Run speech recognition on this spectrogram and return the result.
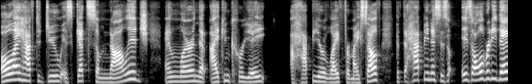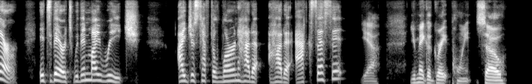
All i have to do is get some knowledge and learn that i can create a happier life for myself that the happiness is is already there. It's there. It's within my reach. I just have to learn how to how to access it. Yeah, you make a great point. So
